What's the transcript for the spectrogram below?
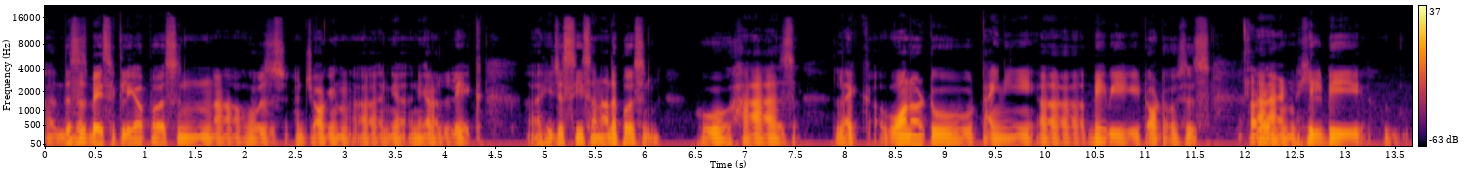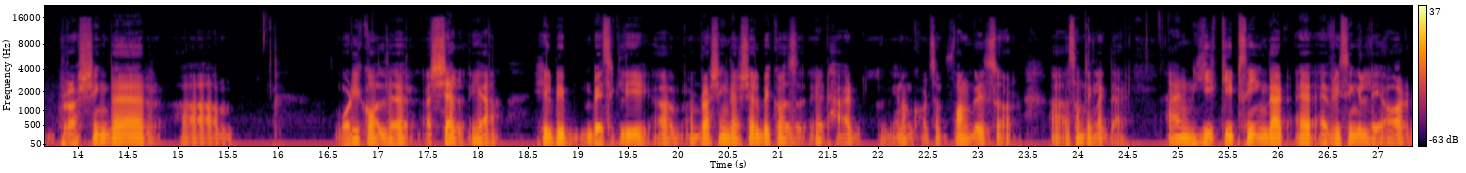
uh, this is basically a person uh, who's jogging uh, near near a lake. Uh, he just sees another person who has like one or two tiny uh, baby tortoises, and he'll be brushing their um, what do you call their a shell? Yeah, he'll be basically uh, brushing their shell because it had you know got some fungus or uh, something like that, and he keeps seeing that every single day or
